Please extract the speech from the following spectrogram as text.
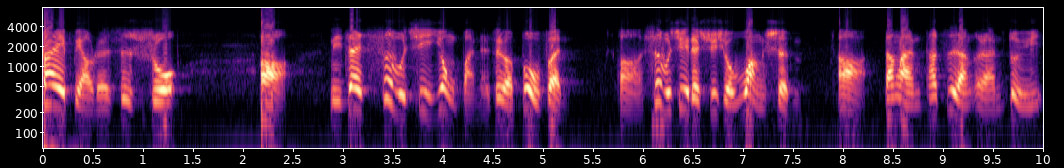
代表的是说，啊，你在伺服器用板的这个部分，啊，伺服器的需求旺盛，啊，当然它自然而然对于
